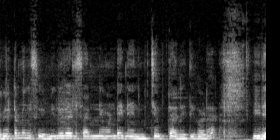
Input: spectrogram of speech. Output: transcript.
విటమిన్స్ మినరల్స్ అన్నీ ఉన్నాయి నేను చెప్తాను ఇది కూడా. ఇది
